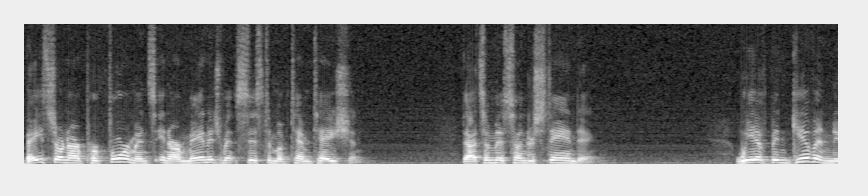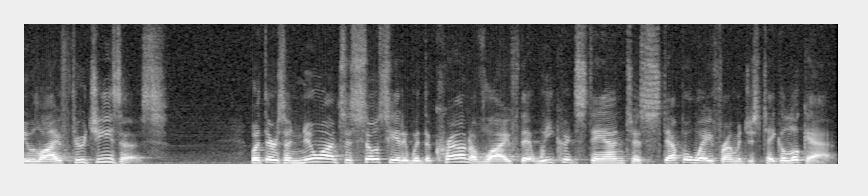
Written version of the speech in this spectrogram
based on our performance in our management system of temptation. That's a misunderstanding. We have been given new life through Jesus. But there's a nuance associated with the crown of life that we could stand to step away from and just take a look at.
